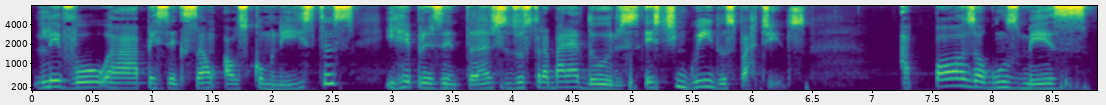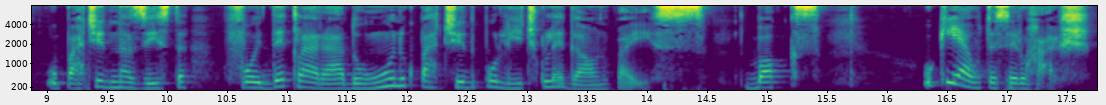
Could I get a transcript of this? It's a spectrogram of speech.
Levou à perseguição aos comunistas e representantes dos trabalhadores, extinguindo os partidos. Após alguns meses, o Partido Nazista foi declarado o único partido político legal no país. Box. O que é o Terceiro Reich?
